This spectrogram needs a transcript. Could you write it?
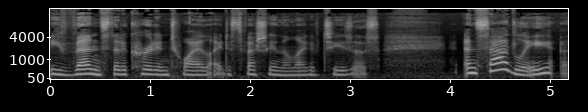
events that occurred in twilight, especially in the light of Jesus. And sadly, uh,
